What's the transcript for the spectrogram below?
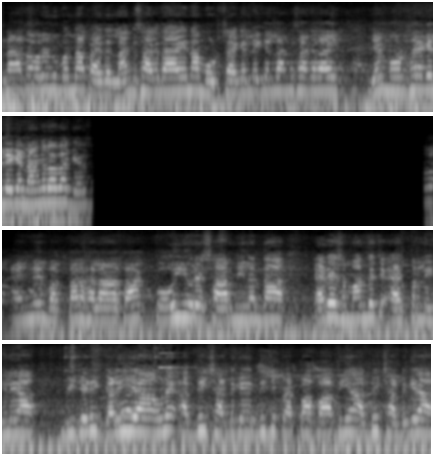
ਨਾ ਤਾਂ ਉਰੇ ਨੂੰ ਬੰਦਾ ਪੈਦਲ ਲੰਘ ਸਕਦਾ ਹੈ ਨਾ ਮੋਟਰਸਾਈਕਲ ਲੈ ਕੇ ਲੰਘ ਸਕਦਾ ਹੈ ਜੇ ਮੋਟਰਸਾਈਕਲ ਲੈ ਕੇ ਲੰਘਦਾ ਤਾਂ ਗਿਰ ਐਨੇ ਬੱਤਰ ਹਾਲਾਤ ਆ, ਕੋਈ ਉਰੇ ਸਾਰ ਨਹੀਂ ਲੰਦਾ। ਇਹਦੇ ਸੰਬੰਧ ਚ ਐਕਟਰ ਲਿਖ ਲਿਆ ਵੀ ਜਿਹੜੀ ਗਲੀ ਆ, ਉਹਨੇ ਅੱਧੀ ਛੱਡ ਕੇ ਅੱਧੀ ਚ ਪੈਪਾਂ ਪਾਤੀਆਂ, ਅੱਧੀ ਛੱਡ ਗਿਆ।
